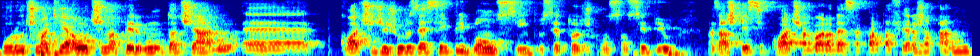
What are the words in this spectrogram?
por último, aqui a última pergunta, Tiago. É, corte de juros é sempre bom, sim, para o setor de construção civil. Mas acho que esse corte agora dessa quarta-feira já está no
